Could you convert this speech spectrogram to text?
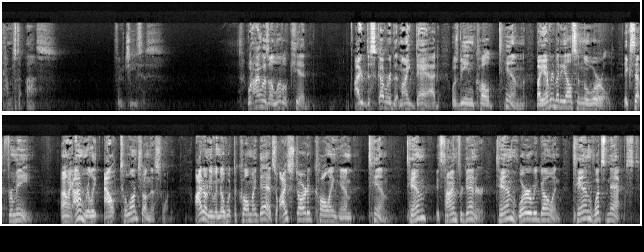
comes to us through Jesus. When I was a little kid, I discovered that my dad was being called Tim by everybody else in the world except for me. And I'm like, I'm really out to lunch on this one. I don't even know what to call my dad. So I started calling him Tim. Tim, it's time for dinner. Tim, where are we going? Tim, what's next?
